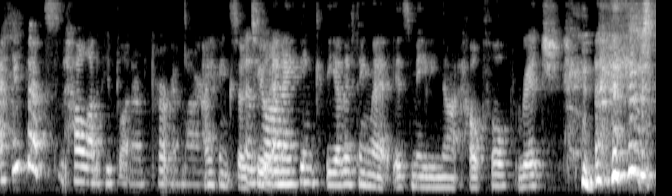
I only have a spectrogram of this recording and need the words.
I think that's how a lot of people in our program are. I think so too. well. And I think the other thing that is maybe not helpful, Rich, is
